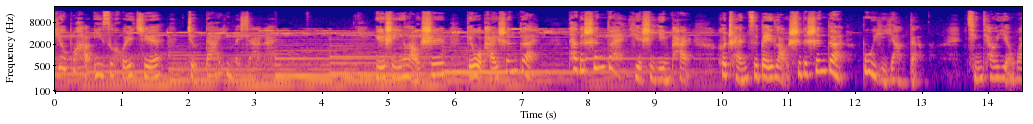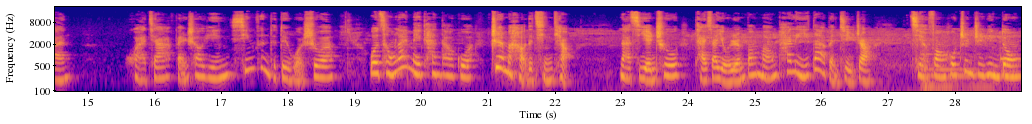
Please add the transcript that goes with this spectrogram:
又不好意思回绝，就答应了下来。于是殷老师给我排身段，他的身段也是硬派，和传字辈老师的身段不一样的。琴条演完，画家樊少云兴奋地对我说：“我从来没看到过这么好的琴条。”那次演出，台下有人帮忙拍了一大本剧照。解放后政治运动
